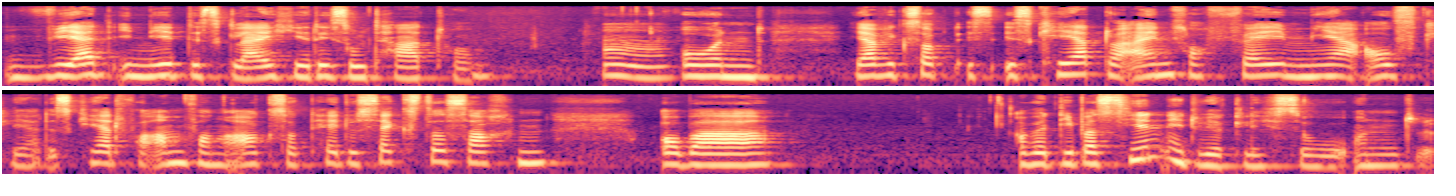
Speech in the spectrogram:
werde ich nicht das gleiche Resultat haben. Mhm. Und ja, wie gesagt, es, es kehrt da einfach viel mehr aufklärt. Es kehrt von Anfang an gesagt, hey, du sagst da Sachen, aber aber die passieren nicht wirklich so. Und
